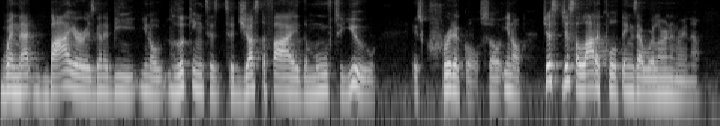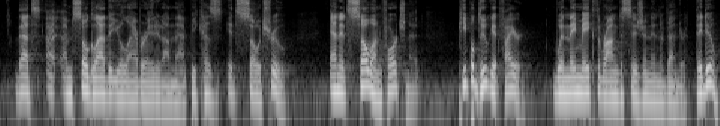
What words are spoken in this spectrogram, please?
when that buyer is going to be, you know, looking to, to justify the move to you is critical. So, you know, just just a lot of cool things that we're learning right now. That's I, I'm so glad that you elaborated on that because it's so true and it's so unfortunate. People do get fired when they make the wrong decision in a vendor. They do.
